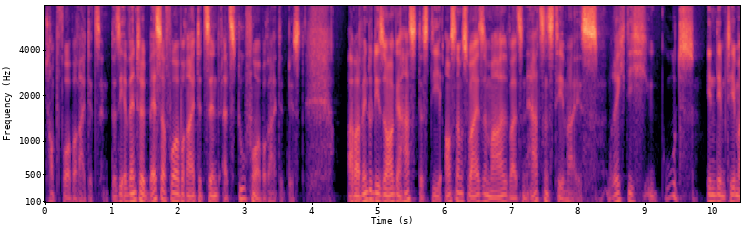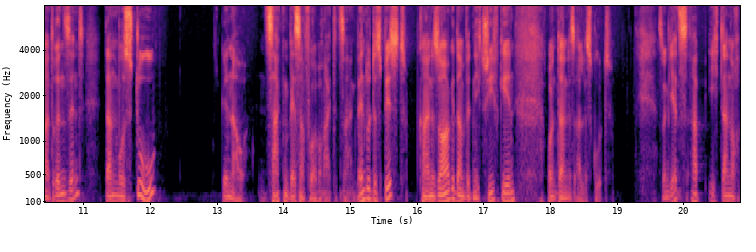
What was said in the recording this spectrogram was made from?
top vorbereitet sind, dass sie eventuell besser vorbereitet sind, als du vorbereitet bist. Aber wenn du die Sorge hast, dass die ausnahmsweise mal, weil es ein Herzensthema ist, richtig gut in dem Thema drin sind, dann musst du, genau, einen Zacken besser vorbereitet sein. Wenn du das bist, keine Sorge, dann wird nichts schiefgehen und dann ist alles gut. So, und jetzt habe ich da noch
